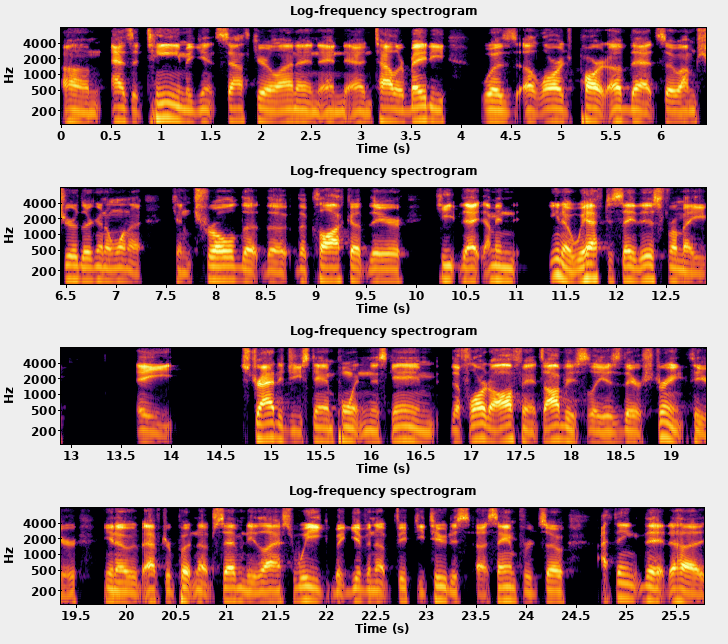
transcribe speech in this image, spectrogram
Um, as a team against South Carolina, and and and Tyler Badie was a large part of that. So I'm sure they're going to want to control the the the clock up there, keep that. I mean, you know, we have to say this from a a strategy standpoint in this game, the Florida offense obviously is their strength here. You know, after putting up 70 last week, but giving up 52 to uh, Samford. So I think that, uh,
